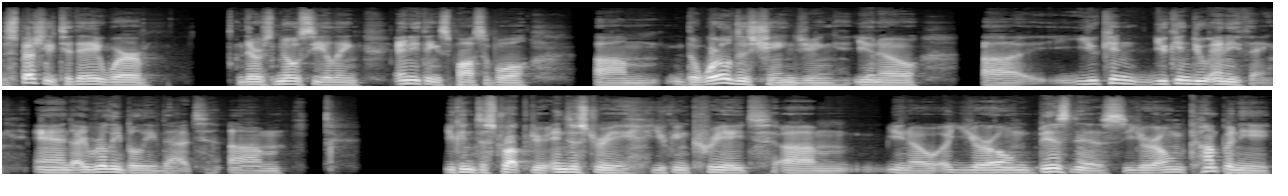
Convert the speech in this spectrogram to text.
especially today where there's no ceiling, anything's possible. Um, the world is changing, you know. Uh, you can you can do anything, and I really believe that. Um, you can disrupt your industry. You can create um, you know your own business your own company.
